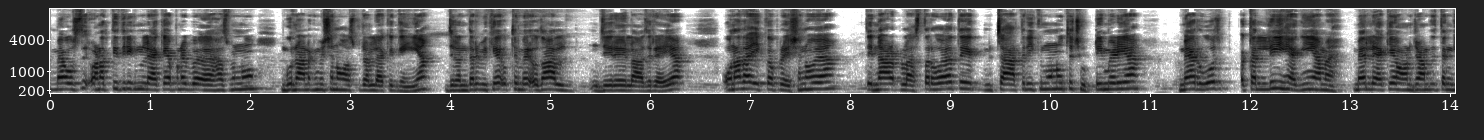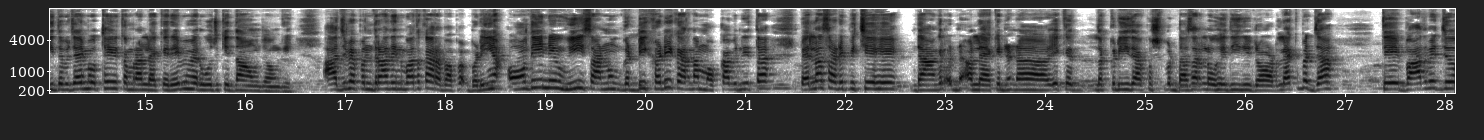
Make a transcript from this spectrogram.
ਮੈਂ ਉਸ 29 ਤਰੀਕ ਨੂੰ ਲੈ ਕੇ ਆਪਣੇ ਹਸਬੰਡ ਨੂੰ ਗੁਰੂ ਨਾਨਕ ਮਿਸ਼ਨ ਹਸਪੀਟਲ ਲੈ ਕੇ ਗਈ ਆ ਜਲੰਧਰ ਵਿਖੇ। ਉੱਥੇ ਮੇਰੇ ਉਹਦਾ ਜੇਰੇ ਇਲਾਜ ਰਹੇ ਆ। ਉਹਨਾਂ ਦਾ ਇੱਕ ਆਪਰੇਸ਼ਨ ਹੋਇਆ ਤੇ ਨਾਲ ਪਲਾਸਟਰ ਹੋਇਆ ਤੇ 4 ਤਰੀਕ ਨੂੰ ਉਹਨੂੰ ਉੱਥੇ ਛੁੱਟੀ ਮਿਲੀ ਆ। ਮੈਂ ਰੋਜ਼ ਇਕੱਲੀ ਹੈਗੀ ਆ ਮੈਂ ਮੈਂ ਲੈ ਕੇ ਆਉਣ ਜਾਣ ਦੀ ਤੰਗੀ ਤੋਂ ਬਜਾਏ ਮੈਂ ਉੱਥੇ ਹੀ ਕਮਰਾ ਲੈ ਕੇ ਰਹੀ ਵੀ ਮੈਂ ਰੋਜ਼ ਕਿੱਦਾਂ ਆਉਂ ਜਾਊਂਗੀ। ਅੱਜ ਮੈਂ 15 ਦਿਨ ਬਾਅਦ ਘਰ ਵਾਪਸ ਬੜੀ ਆ, ਆਉਂਦੀ ਨਹੀਂ ਹੋਈ ਸਾਨੂੰ, ਗੱਡੀ ਖੜੀ ਕਰਨ ਦਾ ਮੌਕਾ ਵੀ ਨਹੀਂ ਦਿੱਤਾ। ਪਹਿਲਾਂ ਸਾਡੇ ਪਿੱਛੇ ਇਹ ਡਾਂਗ ਲੈ ਕੇ ਡ- ਇੱਕ ਲੱਕੜੀ ਦਾ ਕੁਝ ਵੱਡਾ ਸਾਰਾ ਲੋਹੇ ਦੀ ਰੋਡ ਲੈ ਕੇ ਭੱਜਾ। ਤੇ ਬਾਅਦ ਵਿੱਚ ਜੋ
